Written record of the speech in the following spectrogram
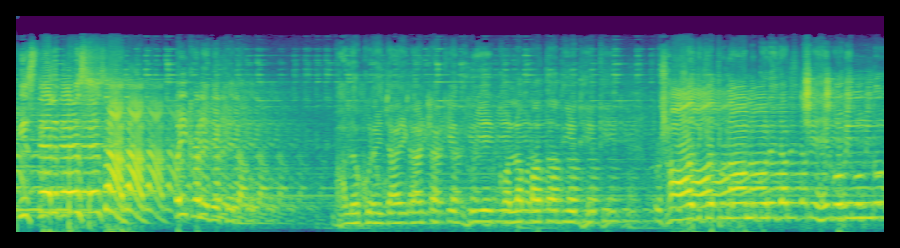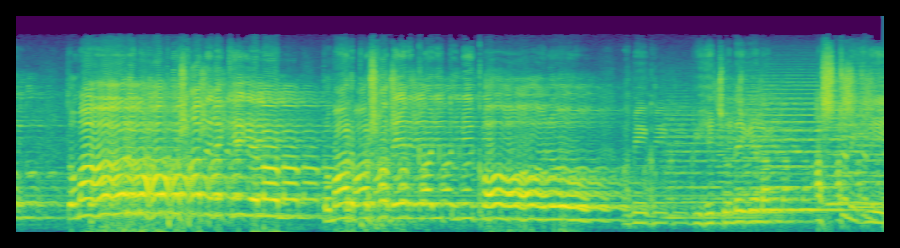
কিসের পেশাদ ওইখানে রেখে দাও। ভালো করে জায়গাটাকে ধুয়ে কলা পাতা দিয়ে ঢেকে প্রসাদকে প্রণাম করে যাচ্ছে হে গোবিন্দ। তোমার মহাপ্রসাদ রেখে গেলাম। তোমার প্রসাদের কাজ তুমি করো। আমি গৃহে চলে গেলাম। আষ্টমী গিয়ে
